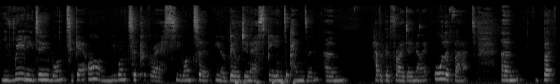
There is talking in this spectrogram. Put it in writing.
You really do want to get on. You want to progress. You want to, you know, build your nest, be independent, um, have a good Friday night, all of that. Um, but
